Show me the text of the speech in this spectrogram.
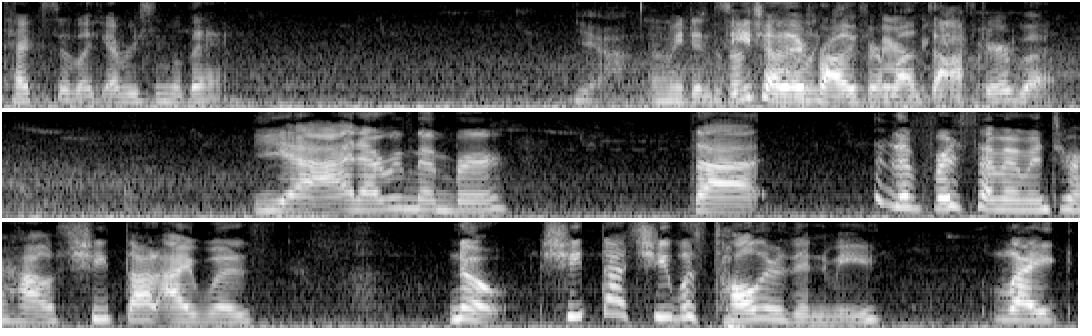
texted like every single day. Yeah, And we didn't So see each other like, probably for months after, but Yeah, and I remember that the first time I went to her house, she thought I was No, she thought she was taller than me. Like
